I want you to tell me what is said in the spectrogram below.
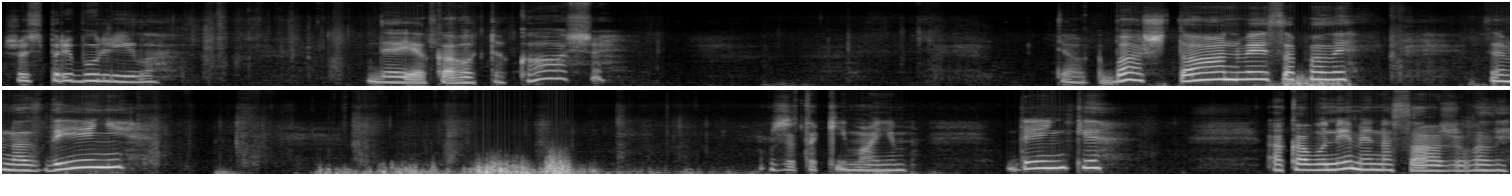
Щось приболіло. Деяка отака ще. Так, баштан висипали. Це в нас дині. Вже такі маємо деньки, а кавуни ми насаджували.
